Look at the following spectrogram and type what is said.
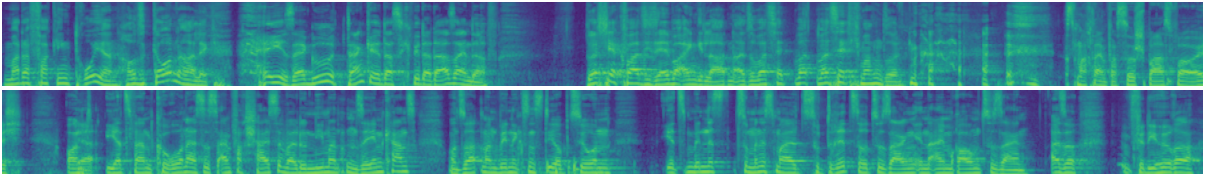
Motherfucking Trojan. How's it going, Alec? Hey, sehr gut. Danke, dass ich wieder da sein darf. Du hast ja quasi selber eingeladen, also was, was, was hätte ich machen sollen? Es macht einfach so Spaß bei euch. Und ja. jetzt während Corona ist es einfach scheiße, weil du niemanden sehen kannst. Und so hat man wenigstens die Option, jetzt mindest, zumindest mal zu dritt sozusagen in einem Raum zu sein. Also für die Hörer,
